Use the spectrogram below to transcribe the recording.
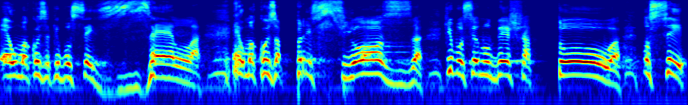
é, uma coisa que você zela, é uma coisa preciosa que você não deixa à toa, você,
